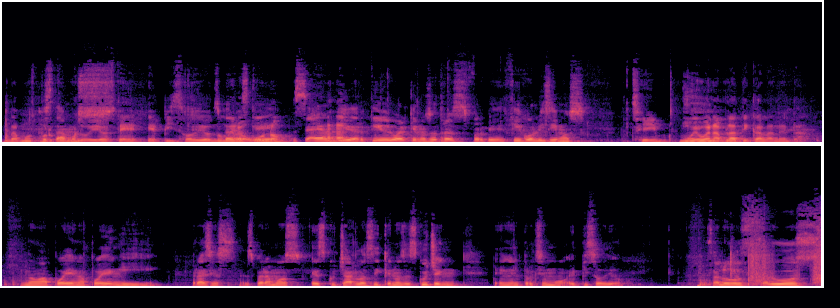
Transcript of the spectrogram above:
damos por Estamos. concluido este episodio número uno. se hayan divertido igual que nosotros, porque fijo lo hicimos. Sí, muy y... buena plática, la neta. No, apoyen, apoyen y gracias. Esperamos escucharlos y que nos escuchen en el próximo episodio. Saludos. Saludos.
